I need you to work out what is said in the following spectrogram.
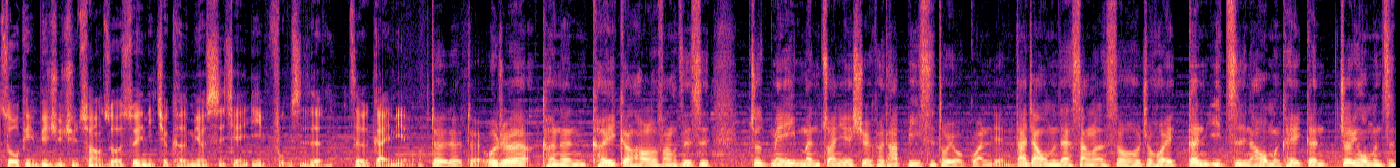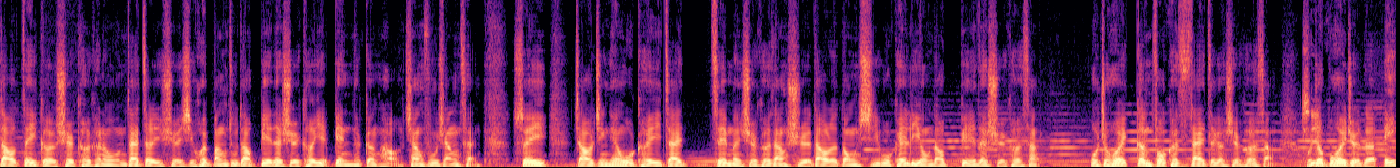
作品必须去创作，所以你就可能没有时间应付，是这这个概念吗？对对对，我觉得可能可以更好的方式是，就每一门专业学科它彼此都有关联，大家我们在上的时候就会更一致，然后我们可以更就因为我们知道这个学科可能我们在这里学习会帮助到别的学科也变得更好，相辅相成。所以，假如今天我可以在这门学科上学到的东西，我可以利用到别的学科上，我就会更 focus 在这个学科上，我就不会觉得哎，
